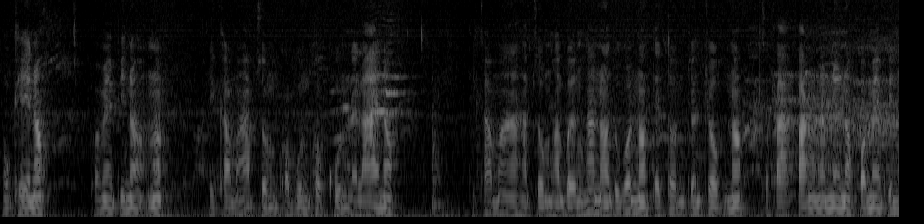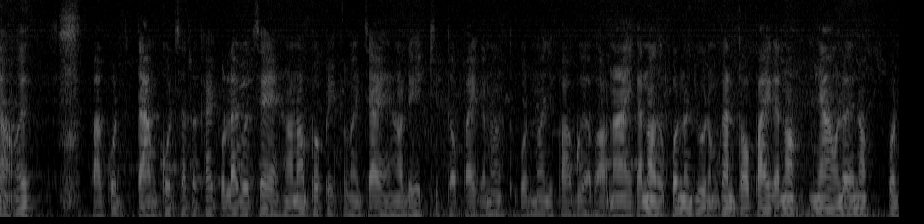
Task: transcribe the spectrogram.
โอเคเนาะพ่อแม่พี่น้องเนาะที่เข้ามารับชมขอบคุญขอบคุณหลายๆเนาะ เข้ามารับชมรับเบิงหาเนาะทุกคนเนาะแต่ต้นจนจบเนาะจะฝากฟังนั่นเนาะพ่อแม่พี่น้องเอ้ยฝากกดติดตามกด Subscribe กดไลค์กดแชร์เฮาเนาะเพื่อเป็นกำลังใจให้เฮาได้เฮ็ดคลิปต่อไปกันเนาะทุกคนเนาะอย่าพาเบื่อเบานายกันเนาะทุกคนเนาะอยู่นํกันต่อไปกันเนาะยาวเลยเนาะทุกคน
